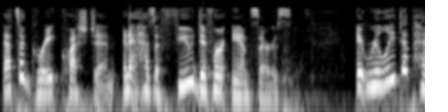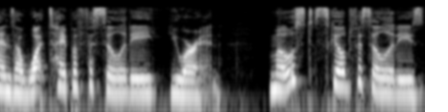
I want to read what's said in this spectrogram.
That's a great question, and it has a few different answers. It really depends on what type of facility you are in. Most skilled facilities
